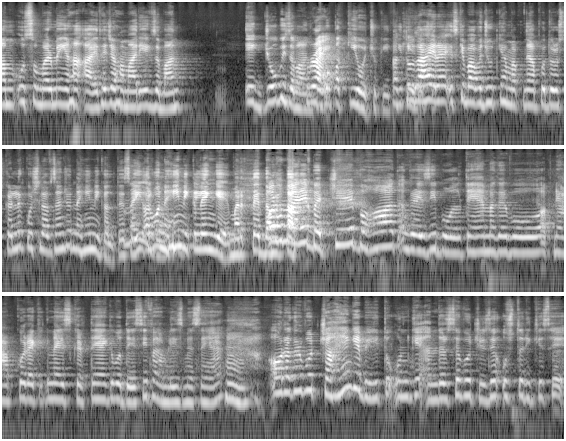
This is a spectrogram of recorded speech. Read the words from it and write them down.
ہم اس عمر میں یہاں آئے تھے جب ہماری ایک زبان ایک جو بھی زبان تھی وہ پکی ہو چکی تھی۔ تو ظاہر ہے اس کے باوجود کہ ہم اپنے آپ کو درست کر لیں کچھ لفظ ہیں جو نہیں نکلتے صحیح اور وہ نہیں نکلیں گے مرتے اور دم تک۔ ہمارے بچے بہت انگریزی بولتے ہیں مگر وہ اپنے آپ کو ریکگنائز کرتے ہیں کہ وہ دیسی فیملیز میں سے ہیں۔ اور اگر وہ چاہیں گے بھی تو ان کے اندر سے وہ چیزیں اس طریقے سے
